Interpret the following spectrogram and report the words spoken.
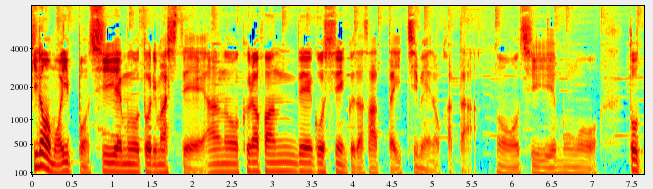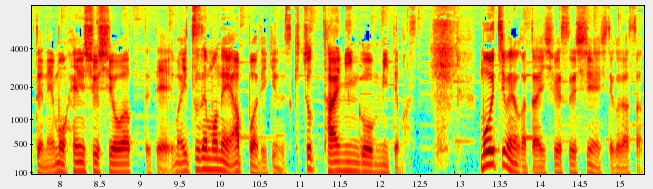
昨日も1本 CM を撮りまして、あの、クラファンでご支援くださった1名の方の CM を撮ってね、もう編集し終わってて、まあ、いつでもね、アップはできるんですけど、ちょっとタイミングを見てます。もう1名の方、石フェスで支援してくださっ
